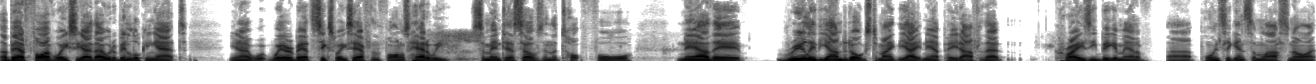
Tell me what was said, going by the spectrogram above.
About five weeks ago, they would have been looking at, you know, we're about six weeks out from the finals. How do we cement ourselves in the top four? Now they're really the underdogs to make the eight now, Pete, after that crazy big amount of uh, points against them last night.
